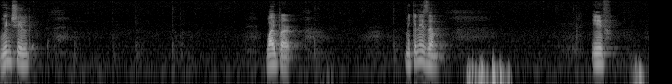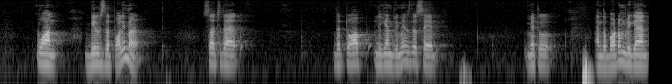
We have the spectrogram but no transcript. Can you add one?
windshield wiper mechanism if one builds the polymer such that the top ligand remains the same metal and the bottom ligand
